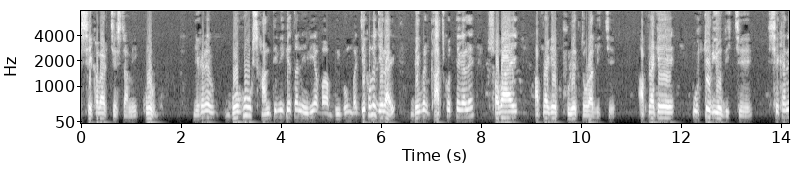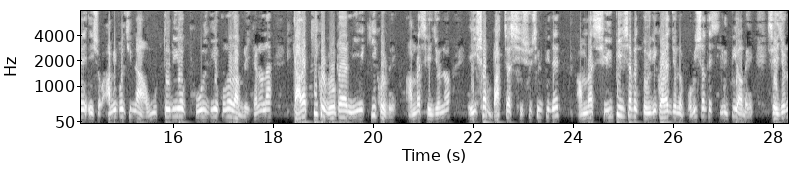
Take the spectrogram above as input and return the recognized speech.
শেখাবার চেষ্টা আমি করব। যেখানে বহু শান্তিনিকেতন এরিয়া বা বীরভূম বা যে কোনো জেলায় দেখবেন কাজ করতে গেলে সবাই আপনাকে ফুলের তোড়া দিচ্ছে, আপনাকে উত্তরীয় দিচ্ছে সেখানে এইসব, আমি বলছি না উত্তরীয় ফুল দিয়ে কোনো লাভ নেই। কেননা তারা কি করবে, ওটা নিয়ে কি করবে? আমরা সেই জন্য এইসব বাচ্চা শিশু শিল্পীদের আমরা শিল্পী হিসাবে তৈরি করার জন্য ভবিষ্যতে শিল্পী হবে, সেই জন্য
